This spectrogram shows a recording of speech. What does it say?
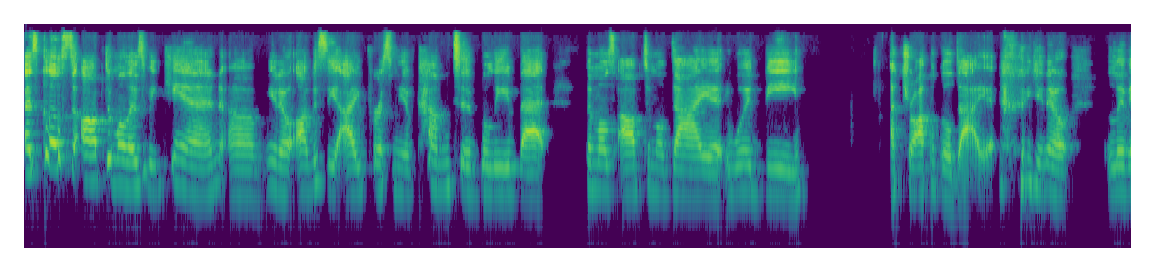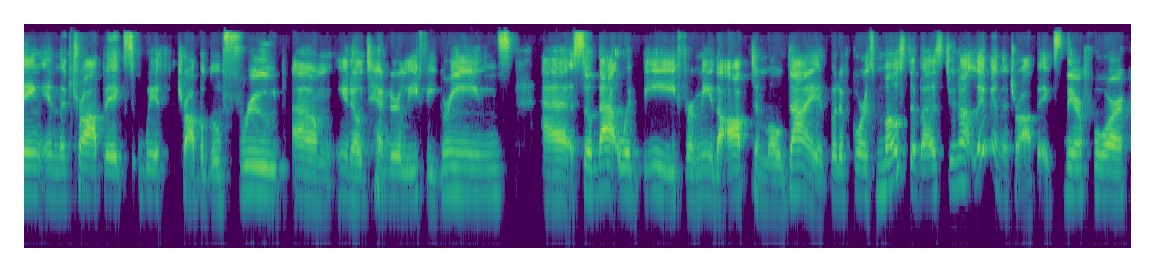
as close to optimal as we can. Um, you know, obviously, I personally have come to believe that the most optimal diet would be a tropical diet, you know, living in the tropics with tropical fruit, um, you know, tender leafy greens. Uh, so that would be for me the optimal diet. But of course, most of us do not live in the tropics. Therefore,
